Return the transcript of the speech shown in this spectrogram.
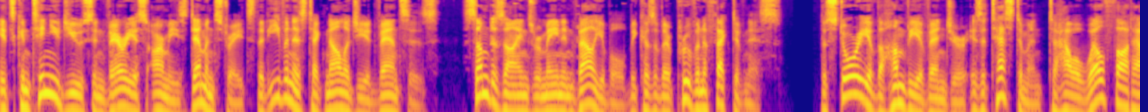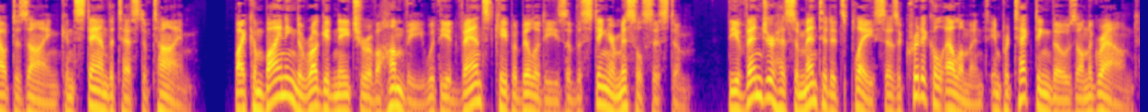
Its continued use in various armies demonstrates that even as technology advances, some designs remain invaluable because of their proven effectiveness. The story of the Humvee Avenger is a testament to how a well-thought-out design can stand the test of time. By combining the rugged nature of a Humvee with the advanced capabilities of the Stinger missile system, the Avenger has cemented its place as a critical element in protecting those on the ground.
